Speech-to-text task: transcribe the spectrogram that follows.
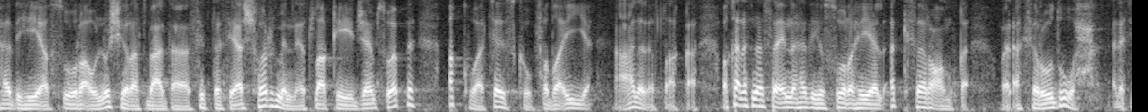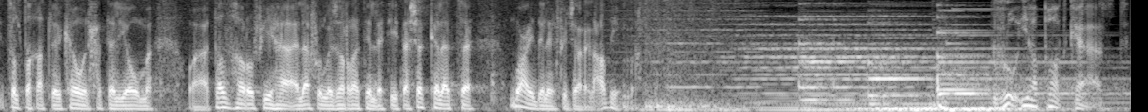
هذه الصورة أو نشرت بعد ستة أشهر من إطلاق جيمس ويب أقوى تلسكوب فضائي على الإطلاق. وقالت ناسا إن هذه الصورة هي الأكثر عمق والأكثر وضوح التي تلتقط للكون حتى اليوم وتظهر فيها آلاف المجرات التي تشكلت بعيد الانفجار العظيم. رؤيا بودكاست.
